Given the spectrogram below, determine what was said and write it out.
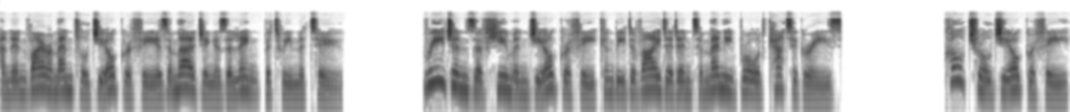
and environmental geography is emerging as a link between the two. Regions of human geography can be divided into many broad categories. Cultural geography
